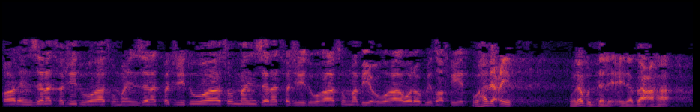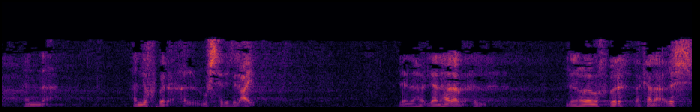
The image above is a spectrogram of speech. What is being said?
قال إن زنت فاجلدوها ثم إن زنت فاجلدوها ثم إن زنت فاجلدوها ثم بيعوها ولو بضفير. وهذا عيب ولا بد إذا باعها أن أن يخبر المشتري بالعيب. لأن لأن هذا لأنه لم يخبره لكان غش.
